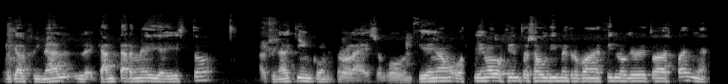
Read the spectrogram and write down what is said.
porque al final, Cantar Media y esto, al final, ¿quién controla eso? ¿Con 100 o, 100 o 200 audímetros para decir lo que ve toda España?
